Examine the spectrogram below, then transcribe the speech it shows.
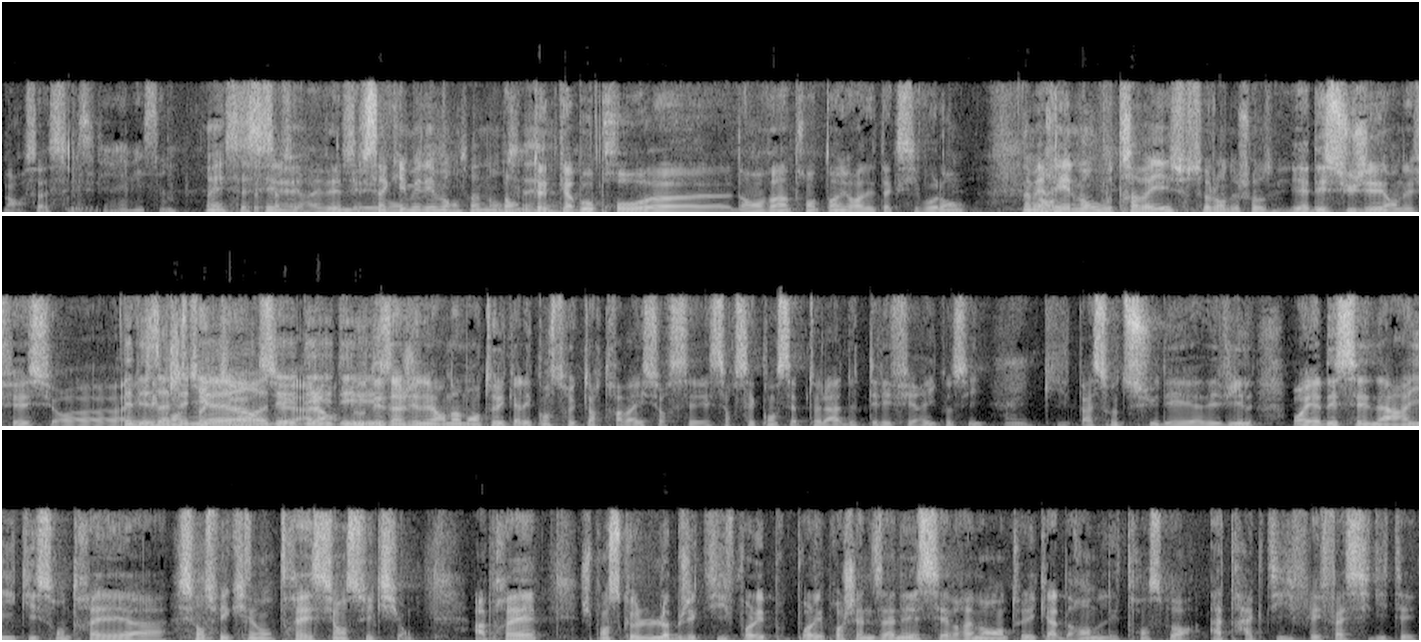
Alors ça, c'est... Ça fait rêver, ça. Oui, ça, c'est le- fait rêver. c'est mais le cinquième élément, ça, non Donc peut-être qu'à BoPro, euh, dans 20-30 ans, il y aura des taxis volants. Non, mais Alors, réellement, vous travaillez sur ce genre de choses il y a des sujets, en effet, sur. euh, avec des les ingénieurs, des- C'est- Alors, des- nous, des- des ingénieurs, non, mais en tous les cas, les constructeurs travaillent sur ces, sur ces concepts-là, de téléphériques aussi, Oui. qui passent au-dessus des, des villes. Bon, il y a des scénarios qui sont très. euh, Science-fiction. Très science-fiction. Après, je pense que l'objectif pour les, pour les prochaines années, c'est vraiment, en tous les cas, de rendre les transports attractifs, les faciliter.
